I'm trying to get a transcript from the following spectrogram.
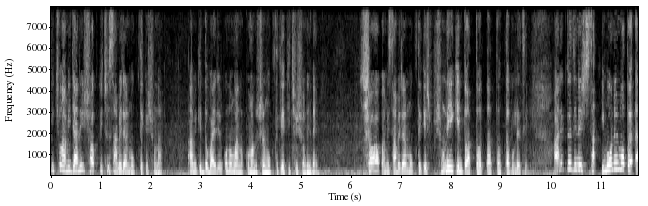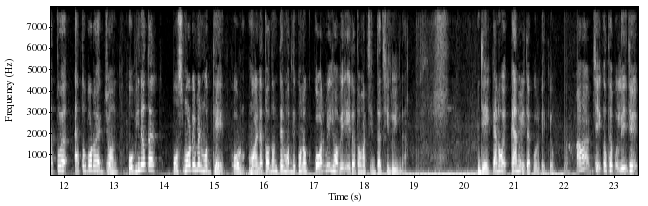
কিছু আমি জানি সবকিছু সামিরার মুখ থেকে শোনা। আমি কিন্তু বাইরের কোনো মানুষের মুখ থেকে কিছু শুনি নাই। সব আমি সামিরার মুখ থেকে শুনেই কিন্তু আত্মহত্যা আত্মহত্যা বলেছি। আরেকটা জিনিস ইমনের মতো এত এত বড় একজন অভিনেতার পোস্টমর্টমের মধ্যে ওর ময়না তদন্তের মধ্যে কোনো গরমিল হবে, এটা তো আমার চিন্তা ছিলই না। যে কেন কেন এটা করবে কেউ? আর যে কথা বলি যে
